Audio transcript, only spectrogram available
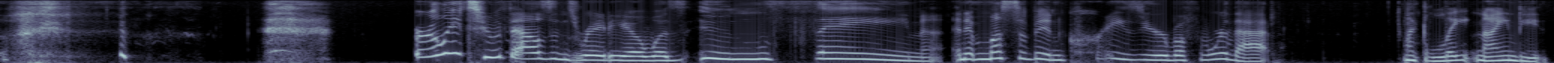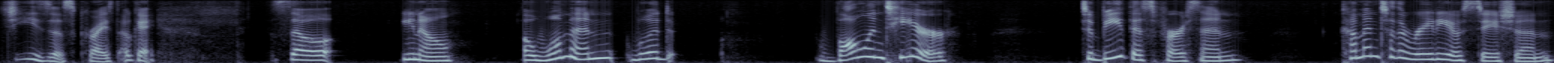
early 2000s radio was insane. And it must have been crazier before that. Like late 90s. Jesus Christ. Okay. So, you know, a woman would volunteer to be this person, come into the radio station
